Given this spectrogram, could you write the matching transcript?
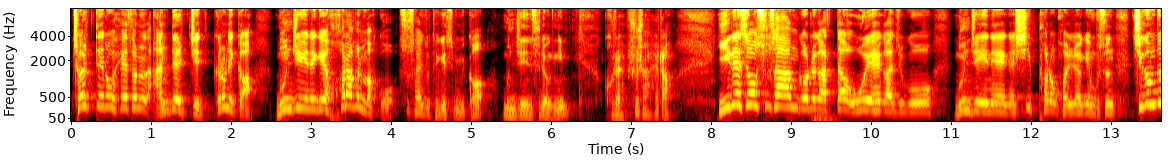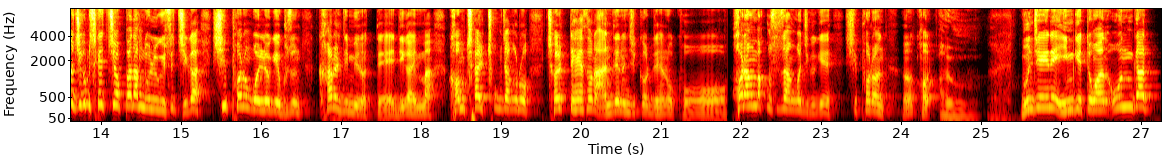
절대로 해서는 안 될 짓. 그러니까 문재인에게 허락을 받고 수사해도 되겠습니까? 문재인 수령님. 그래, 수사해라. 이래서 수사한 거를 갖다 오해해가지고 문재인의 그 시퍼런 권력에 무슨 지금도 지금 새치업바닥 놀리고 있어. 지가 시퍼런 권력에 무슨 칼을 뒤밀었대. 네가 임마 검찰총장으로 절대 해서는 안 되는 짓거리를 해놓고 허락받고 수사한 거지. 그게 시퍼런 어, 거, 아유. 문재인의 임기 동안 온갖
